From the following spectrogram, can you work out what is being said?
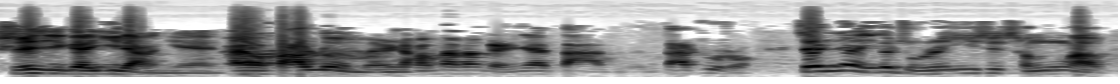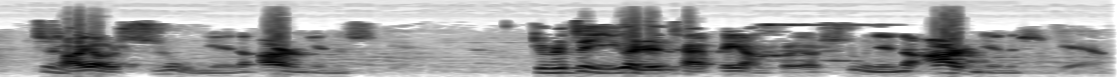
实习个一两年，还要发论文，然后慢慢给人家打大助手。真正一个主任医师成功了，至少要有十五年到二十年的时间，就是这一个人才培养出来要十五年到二十年的时间啊。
